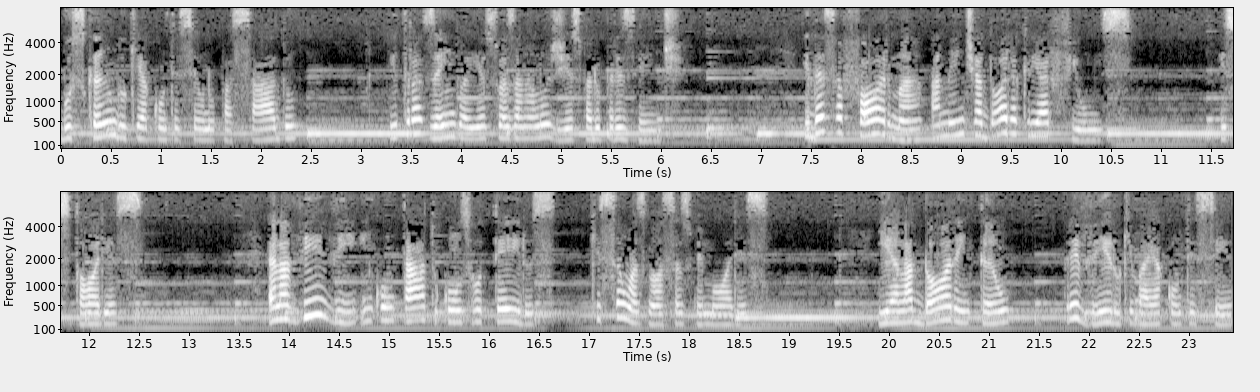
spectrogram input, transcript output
buscando o que aconteceu no passado e trazendo aí as suas analogias para o presente. E dessa forma, a mente adora criar filmes, histórias. Ela vive em contato com os roteiros que são as nossas memórias. E ela adora então prever o que vai acontecer,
